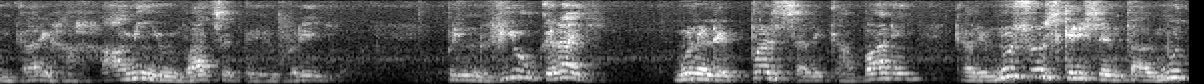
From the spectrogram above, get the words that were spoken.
în care hahamii învață pe evrei prin viu grai unele părți ale cabanei care nu sunt scrise în Talmud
